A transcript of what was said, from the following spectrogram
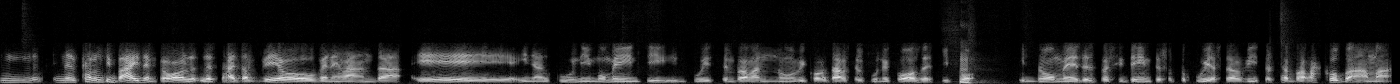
Nel caso di Biden però l'età è davvero veneranda e in alcuni momenti in cui sembrava non ricordarsi alcune cose, tipo il nome del presidente sotto cui ha servito, cioè Barack Obama,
